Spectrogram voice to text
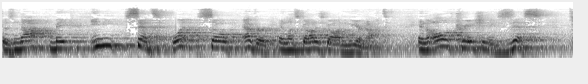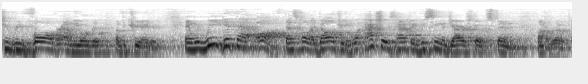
does not make any sense whatsoever unless God is God and we are not. And all of creation exists to revolve around the orbit of the Creator. And when we get that off, that's called idolatry. And what actually is happening, who's seen the gyroscope spin on a rope?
